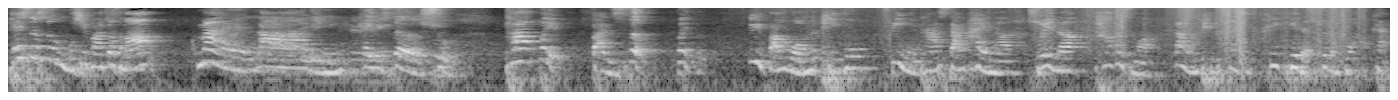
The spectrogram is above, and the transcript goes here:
黑色素母细胞叫什么？麦拉林黑色素，它会反射，会预防我们的皮肤，避免它伤害呢。所以呢，它会什么？让我们皮肤看起来黑黑的，虽然不好看，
